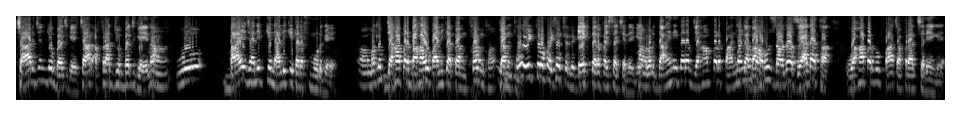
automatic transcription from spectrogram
चार जन जो बच गए चार अफराद जो बच गए ना हाँ। वो बाएँ जानब के नाली की तरफ़ मुड़ गए आ, मतलब जहाँ पर बहाव पानी का कम था कम था कम था एक तरफ़ ऐसा चले गए एक तरफ़ ऐसा चले गए हाँ। और दाहिनी तरफ़ जहाँ पर पानी पानी का बहाव ज़्यादा था। ज़्यादा था वहाँ पर वो पाँच अफराद चले गए।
